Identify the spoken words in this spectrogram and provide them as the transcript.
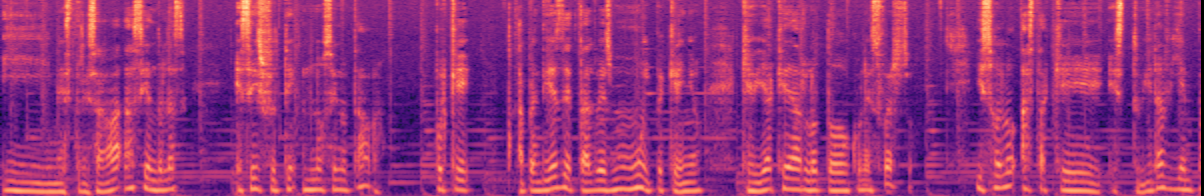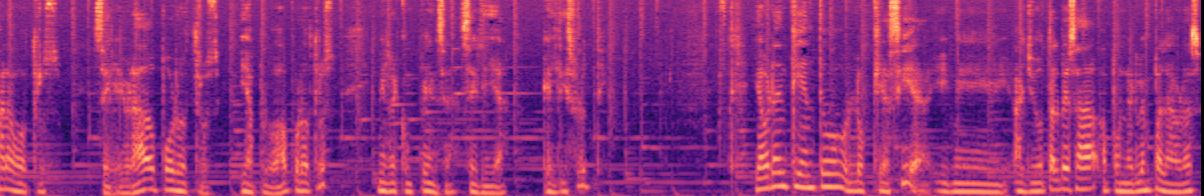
y me estresaba haciéndolas, ese disfrute no se notaba, porque aprendí desde tal vez muy pequeño que había que darlo todo con esfuerzo, y solo hasta que estuviera bien para otros, celebrado por otros y aprobado por otros, mi recompensa sería el disfrute. Y ahora entiendo lo que hacía y me ayudó tal vez a, ponerlo en palabras.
